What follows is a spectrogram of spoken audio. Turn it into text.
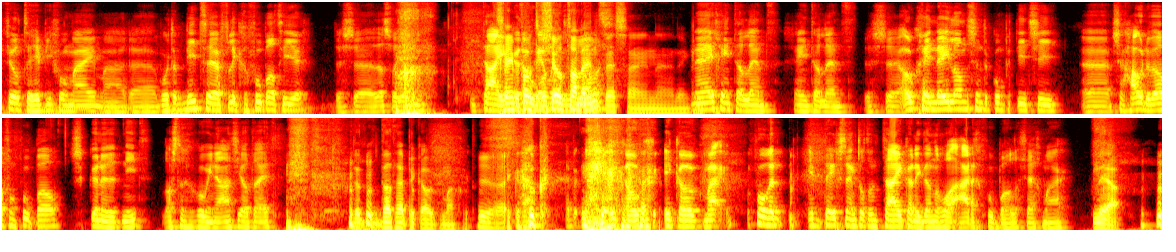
Veel te hippie voor mij, maar wordt ook niet flink gevoetbald hier. Dus dat is wel jammer. Geen potentieel talent. Best zijn, eh, denk ik. Nee, geen talent. Geen talent. Dus eh, ook geen Nederlanders in de competitie. Eh, ze houden wel van voetbal. Ze kunnen het niet. Lastige combinatie altijd. Dat, dat heb ik ook, maar goed. Ja, ik ook. Heb ik, ik ook, ik ook. Maar voor een, in tegenstelling tot een Thai kan ik dan nog wel aardig voetballen, zeg maar. Ja.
